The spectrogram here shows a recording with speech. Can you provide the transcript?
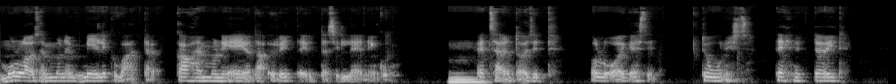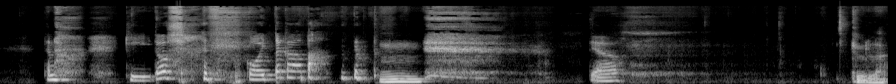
Mulla on semmoinen mielikuva, että kauhean moni ei ota yrittäjyyttä silleen, niin kuin, Mm. että sä nyt olisit ollut oikeasti duunissa, tehnyt töitä. Että No, kiitos. Koittakaapa. Mm. Joo. Kyllä.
